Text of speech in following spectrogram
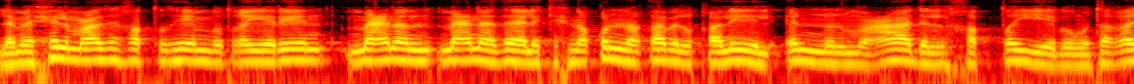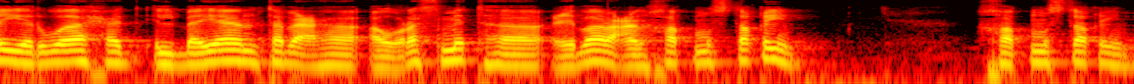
لما يحل معادلة خطيتين متغيرين معنى معنى ذلك إحنا قلنا قبل قليل إنه المعادلة الخطية بمتغير واحد البيان تبعها أو رسمتها عبارة عن خط مستقيم. خط مستقيم.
